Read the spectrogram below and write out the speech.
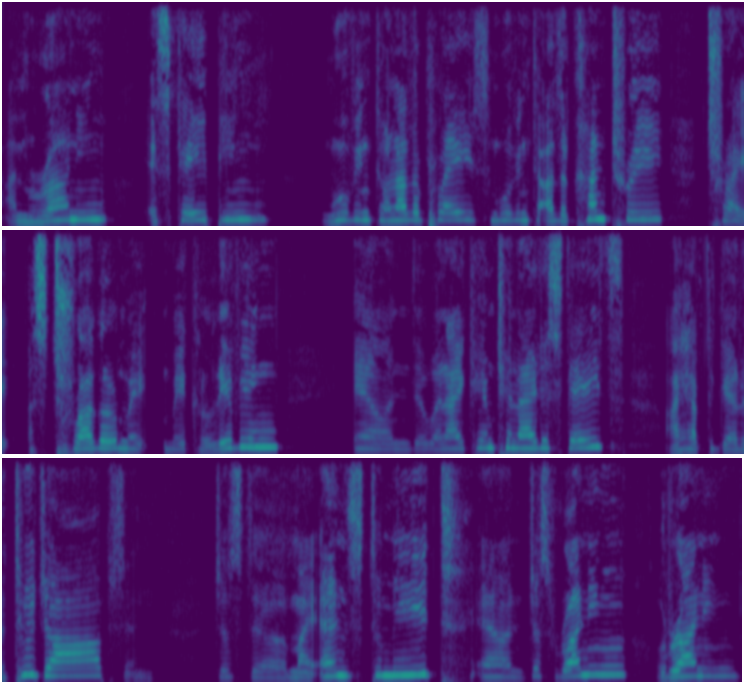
I'm running, escaping, moving to another place, moving to other country, try a struggle, make make a living. And when I came to United States, I have to get uh, two jobs and just uh, my ends to meet and just running, running,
